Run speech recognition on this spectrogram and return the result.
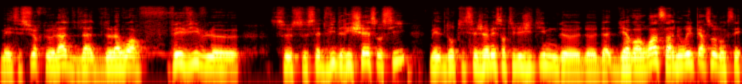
Mais c'est sûr que là, de, de l'avoir fait vivre le, ce- ce- cette vie de richesse aussi, mais dont il s'est jamais senti légitime de, de- de- d'y avoir droit, ça a nourri le perso. Donc c'est,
